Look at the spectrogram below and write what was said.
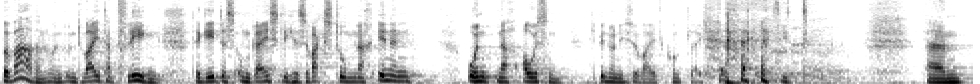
bewahren und, und weiter pflegen? Da geht es um geistliches Wachstum nach innen und nach außen. Ich bin noch nicht so weit, kommt gleich. ähm, äh,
